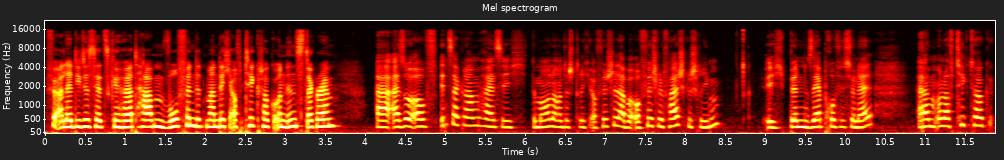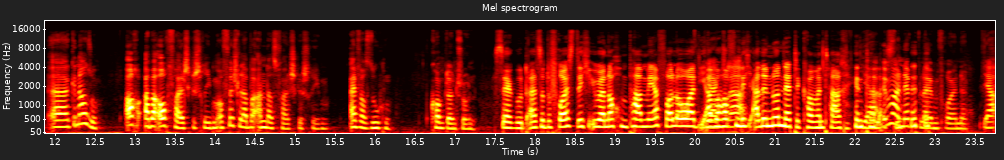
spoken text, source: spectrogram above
Für alle, die das jetzt gehört haben, wo findet man dich auf TikTok und Instagram? Äh, also auf Instagram heiße ich themauna-official, aber official falsch geschrieben. Ich bin sehr professionell. Ähm, und auf TikTok äh, genauso. Auch, aber auch falsch geschrieben. Official, aber anders falsch geschrieben. Einfach suchen. Kommt dann schon. Sehr gut. Also du freust dich über noch ein paar mehr Follower, die Ja, aber klar. hoffentlich alle nur nette Kommentare Ja, hinterlassen. immer nett bleiben, Freunde. Ja,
